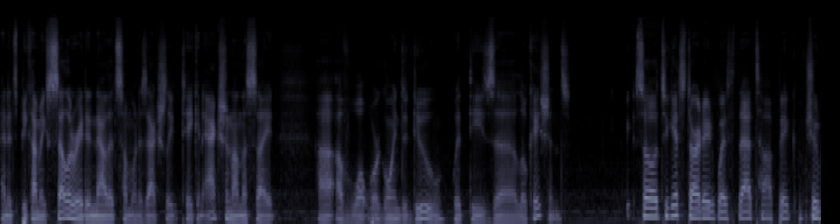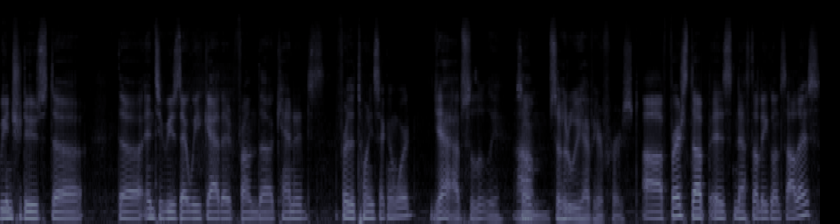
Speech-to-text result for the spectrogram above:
and it's become accelerated now that someone has actually taken action on the site uh, of what we're going to do with these uh, locations. So to get started with that topic, should we introduce the the interviews that we gathered from the candidates for the 22nd ward? Yeah, absolutely. So- um, so who do we have here first? Uh, first up is Neftali Gonzalez.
